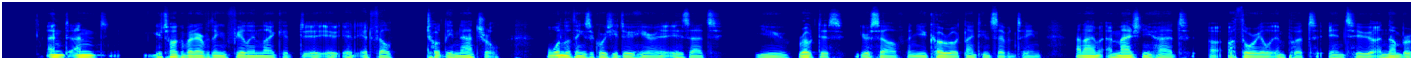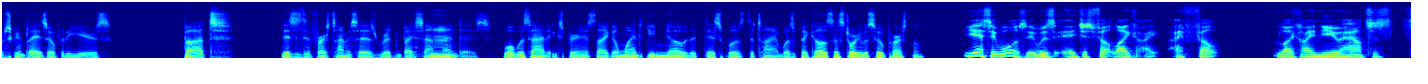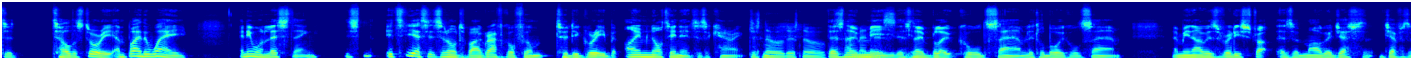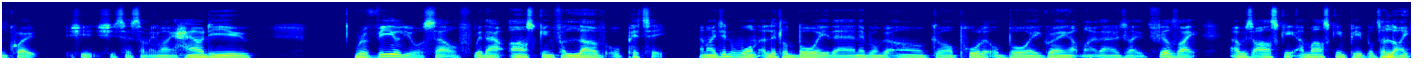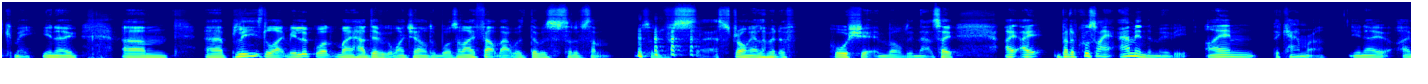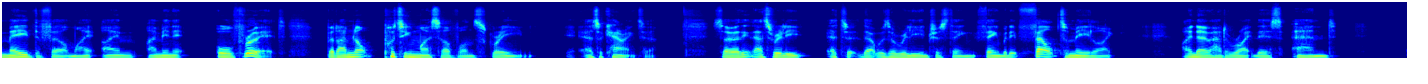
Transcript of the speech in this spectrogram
And and you're talking about everything feeling like it it, it felt totally natural. One of the things, of course, you do here is that you wrote this yourself and you co-wrote 1917, and I imagine you had uh, authorial input into a number of screenplays over the years, but. This is the first time it says written by Sam Mm. Mendes. What was that experience like, and when did you know that this was the time? Was it because the story was so personal? Yes, it was. It was. It just felt like I I felt like I knew how to to tell the story. And by the way, anyone listening, it's it's yes, it's an autobiographical film to a degree, but I'm not in it as a character. There's no, there's no, There's Sam no me. Mendes. There's Yeah. no bloke called Sam, little boy called Sam. I mean, I was really struck. There's a Margaret Jefferson, Jefferson quote. She she says something like, "How do you reveal yourself without asking for love or pity?" And I didn't want a little boy there, and everyone go, "Oh God, poor little boy growing up like that." It's like it feels like I was asking. I'm asking people to like me. You know, um, uh, please like me. Look what my how difficult my childhood was, and I felt that was there was sort of some sort of a strong element of horseshit involved in that. So, I, I, but of course, I am in the movie. I am the camera. You know, I made the film. I, I'm, I'm in it all through it, but I'm not putting myself on screen as a character. So I think that's really that was a really interesting thing. But it felt to me like I know how to write this, and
